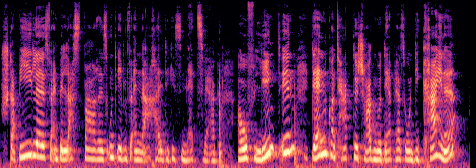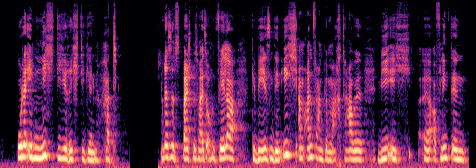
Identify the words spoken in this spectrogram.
stabiles, für ein belastbares und eben für ein nachhaltiges Netzwerk auf LinkedIn, denn Kontakte schaden nur der Person, die keine oder eben nicht die richtigen hat. Und das ist beispielsweise auch ein Fehler gewesen, den ich am Anfang gemacht habe, wie ich äh, auf LinkedIn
